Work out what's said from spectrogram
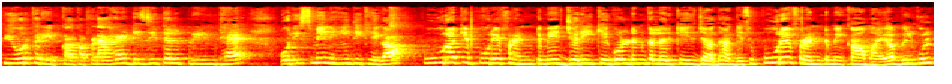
प्योर करेब का कपड़ा है, डिजिटल प्रिंट है और इसमें नहीं दिखेगा। पूरा के पूरे फ्रंट में जरी के, गोल्डन कलर के धागे से पूरे फ्रंट में काम आएगा। बिल्कुल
